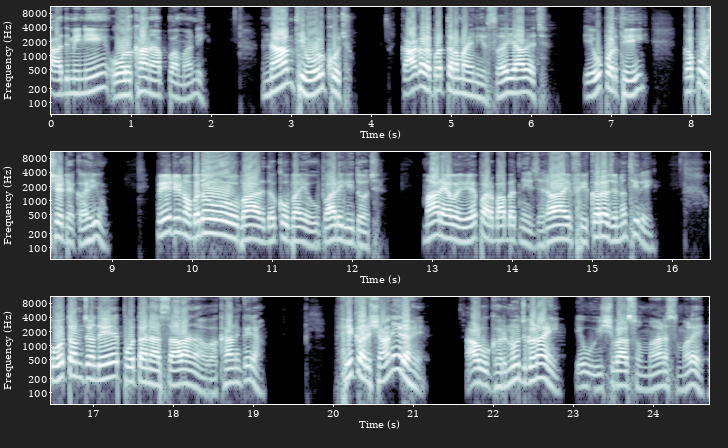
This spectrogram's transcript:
આદમીની ઓળખાણ આપવા માંડી. નામથી ઓળખું છું. કાગળ પત્તરમાં એની સહી આવે છે. એ ઉપરથી કપૂર શેઠે કહ્યું, પેઢીનો બધો ભાર દકુભાઈએ ઉપાડી લીધો છે. મારે હવે વેપાર બાબતની જરાય ફિકર જ નથી રહી. ઓતમચંદે પોતાના શાળાના વખાણ કર્યા. ફિકર શાની રહે? આવું ઘરનું જ ગણાય, એવું વિશ્વાસુ માણસ મળે,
